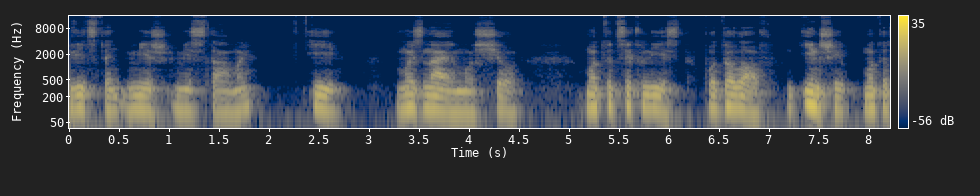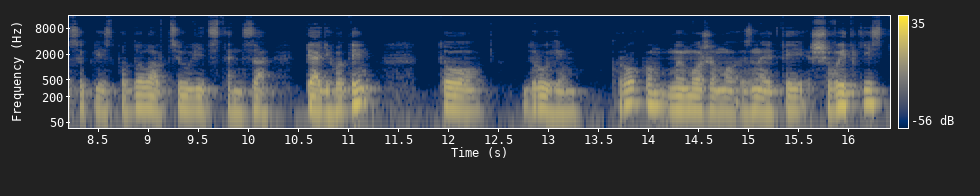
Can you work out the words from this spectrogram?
відстань між містами, і ми знаємо, що мотоцикліст подолав, інший мотоцикліст подолав цю відстань за 5 годин, то другим кроком ми можемо знайти швидкість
